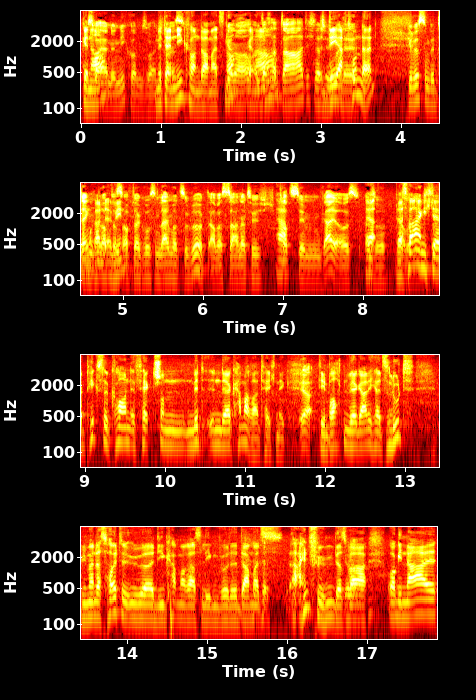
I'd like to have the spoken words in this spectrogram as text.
Genau. Das war ja eine Nikon, so Mit der Nikon damals noch. Genau, und das, hat- da hatte ich natürlich meine D800. gewissen Bedenken, ob das erwähnt. auf der großen Leinwand so wirkt. Aber es sah natürlich Ja. trotzdem geil aus. Ja, Also, das kann war eigentlich der Pixelcorn-Effekt schon mit in der Kameratechnik. Ja. Den brauchten wir gar nicht als Loot, wie man das heute über die Kameras legen würde, damals einfügen. Das Ja. war original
